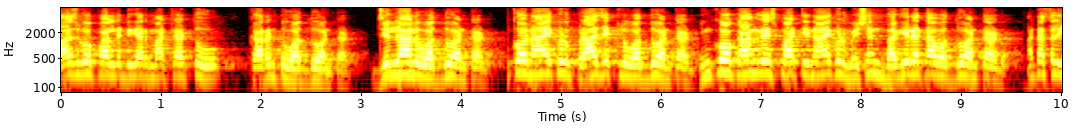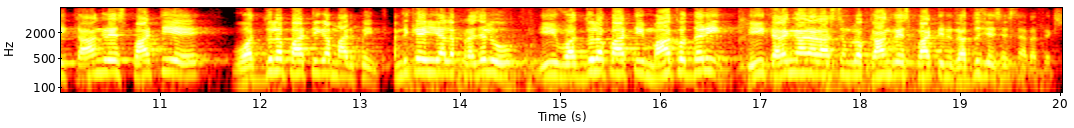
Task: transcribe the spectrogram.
రాజగోపాల్ రెడ్డి గారు మాట్లాడుతూ కరెంటు వద్దు అంటాడు. జిల్లాలు వద్దు అంటాడు. ఇంకో నాయకుడు ప్రాజెక్టులు వద్దు అంటాడు. ఇంకో కాంగ్రెస్ పార్టీ నాయకుడు మిషన్ భగీరథ వద్దు అంటాడు. అంటే అసలు ఈ కాంగ్రెస్ పార్టీయే వద్దుల పార్టీగా మారిపోయింది. అందుకే ఇవాళ ప్రజలు ఈ వద్దుల పార్టీ మాకొద్దని ఈ తెలంగాణ రాష్ట్రంలో కాంగ్రెస్ పార్టీని రద్దు చేసేసినారు అధ్యక్ష.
